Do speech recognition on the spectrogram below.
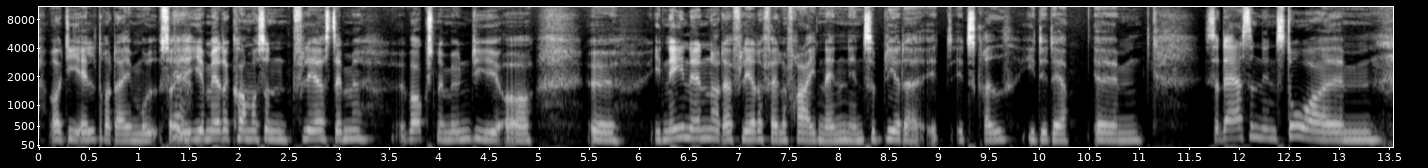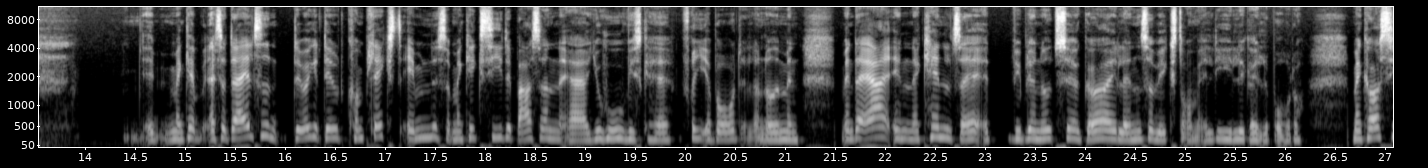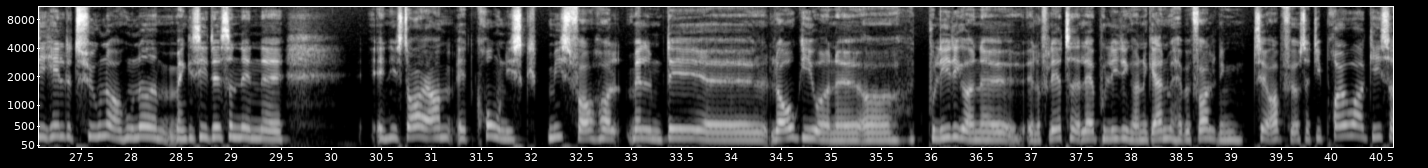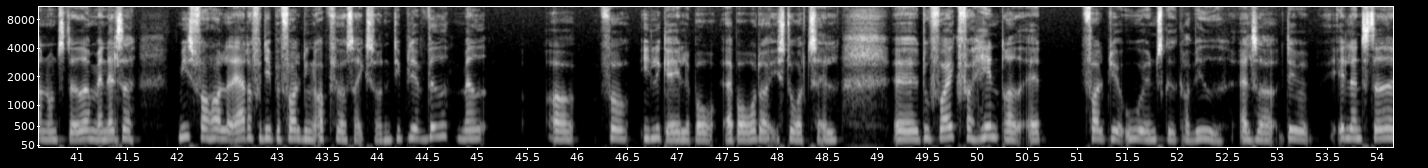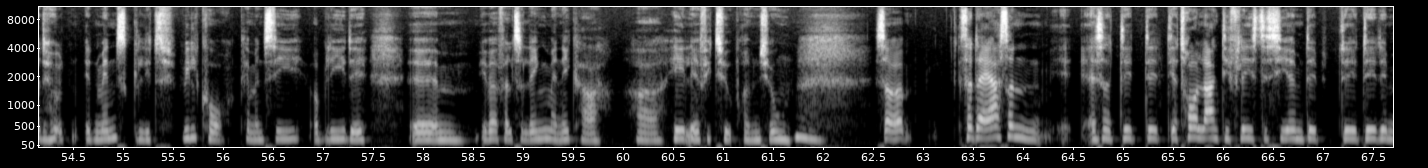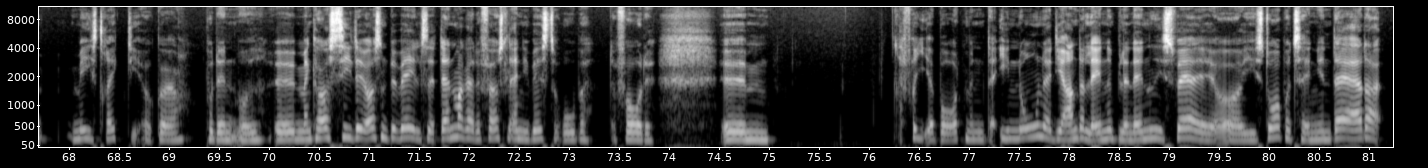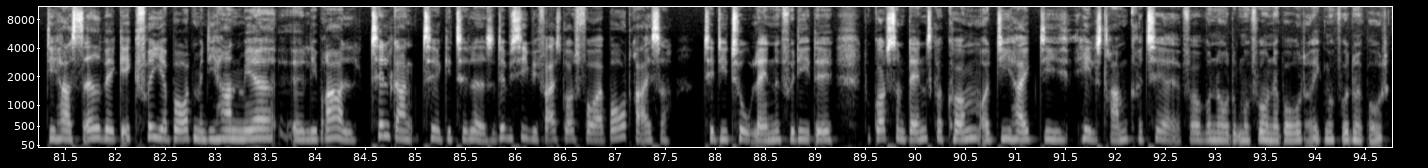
og de ældre, der er imod. Så ja. i og med, at der kommer sådan flere stemme, voksne, myndige, og øh, i den ene ende, og der er flere, der falder fra i den anden ende, så bliver der et, et skred i det der. Øh, så der er sådan en stor... Øh, Øh, man kan, altså der er altid, det er, jo ikke, det er jo et komplekst emne, så man kan ikke sige, at det bare sådan er, juhu, vi skal have fri abort eller noget, men, men der er en erkendelse af, at vi bliver nødt til at gøre et eller andet, så vi ikke står med alle de illegale aborter. Man kan også sige, at hele det 20. århundrede, man kan sige, det er sådan en, øh, en historie om et kronisk misforhold mellem det øh, lovgiverne og politikerne, eller flertallet af politikerne, gerne vil have befolkningen til at opføre sig. De prøver at give sig nogle steder, men altså misforholdet er der, fordi befolkningen opfører sig ikke sådan. De bliver ved med at få illegale aborter i stort tal. Øh, du får ikke forhindret, at folk bliver uønsket gravide. Altså, det er jo, et eller andet sted er det jo et menneskeligt vilkår, kan man sige, at blive det. Øhm, I hvert fald så længe man ikke har har helt effektiv prævention. Mm. Så, så der er sådan, altså det, det, jeg tror langt de fleste siger, at det, det, det er det mest rigtige at gøre på den måde. Øh, man kan også sige, at det er også en bevægelse. Danmark er det første land i Vesteuropa, der får det. Øh, fri abort, men der, i nogle af de andre lande, blandt andet i Sverige og i Storbritannien, der er der, de har stadigvæk ikke fri abort, men de har en mere øh, liberal tilgang til at give tilladelse. Det vil sige, at vi faktisk også får abortrejser til de to lande, fordi det, du godt som dansker komme, og de har ikke de helt stramme kriterier for, hvornår du må få en abort og ikke må få en abort.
